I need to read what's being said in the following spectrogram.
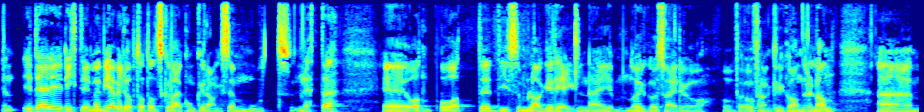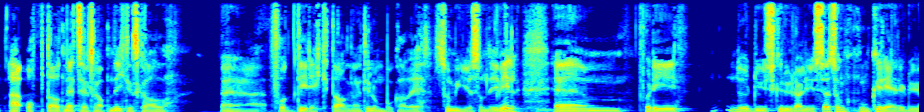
Det er riktig, men vi er veldig opptatt av at det skal være konkurranse mot nettet. Eh, og, at, de som lager reglene i Norge og Sverige og, Frankrike og andre land, eh, er opptatt av at nettselskapene ikke skal eh, få direkte adgang til lommeboka di så mye som de vil. Eh, fordi når du skrur av lyset, så konkurrerer du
